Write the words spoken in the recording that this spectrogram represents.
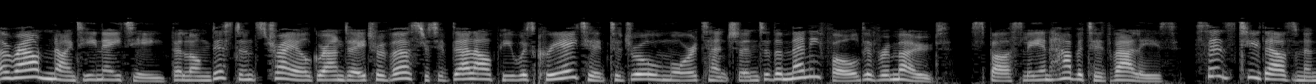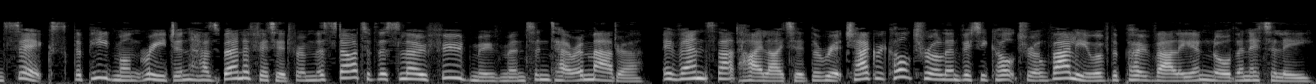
Around 1980, the long-distance trail Grande Traversata delle Alpi was created to draw more attention to the manifold of remote, sparsely inhabited valleys. Since 2006, the Piedmont region has benefited from the start of the slow food movement and Terra Madre, events that highlighted the rich agricultural and viticultural value of the Po Valley and northern Italy.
